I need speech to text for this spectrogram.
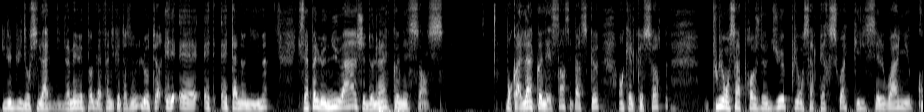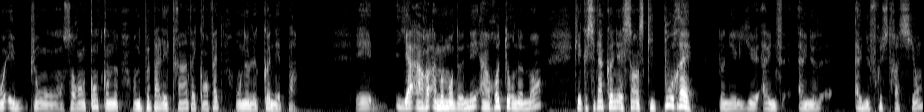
qui est lui aussi de la, de même époque, de la fin du XIVe l'auteur est, anonyme, qui s'appelle Le nuage de l'inconnaissance. Pourquoi l'inconnaissance? C'est parce que, en quelque sorte, plus on s'approche de Dieu, plus on s'aperçoit qu'il s'éloigne, et plus on, se rend compte qu'on ne, on ne peut pas l'étreindre et qu'en fait, on ne le connaît pas. Et il y a un moment donné un retournement qui est que cette inconnaissance qui pourrait donner lieu à une, à une, à une frustration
